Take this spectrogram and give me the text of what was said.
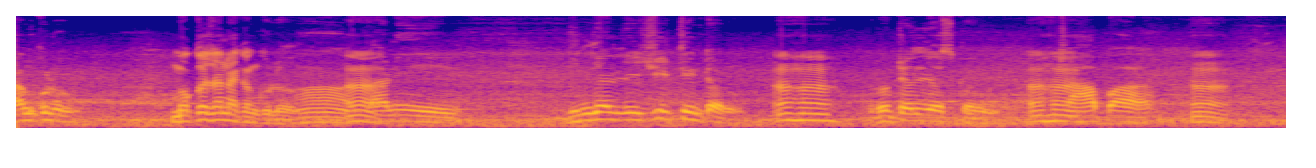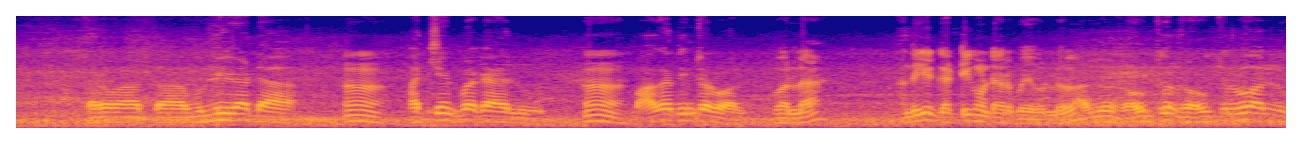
కంకులు. మొక్కజొన్న కంకులు. కానీ గింజలు తీసి తింటారు. రొట్టెలు చేసుకొని. చేప. తర్వాత ఉల్లిగడ్డ పచ్చిమిరపకాయలు. బాగా తింటారు వాళ్ళు. వాళ్ళ? అందుకే గట్టిగా ఉంటారు బై వాళ్ళు? వాళ్ళు రౌతులు రౌతులు వాళ్ళు.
